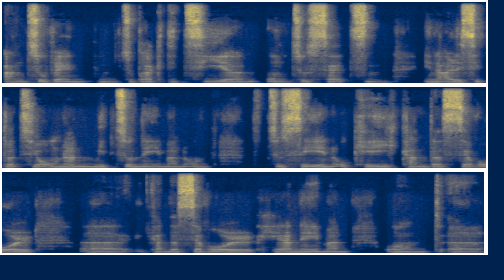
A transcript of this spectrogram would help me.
anzuwenden, zu praktizieren, umzusetzen, in alle Situationen mitzunehmen und zu sehen, okay, ich kann das sehr wohl äh, kann das sehr wohl hernehmen und, äh,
